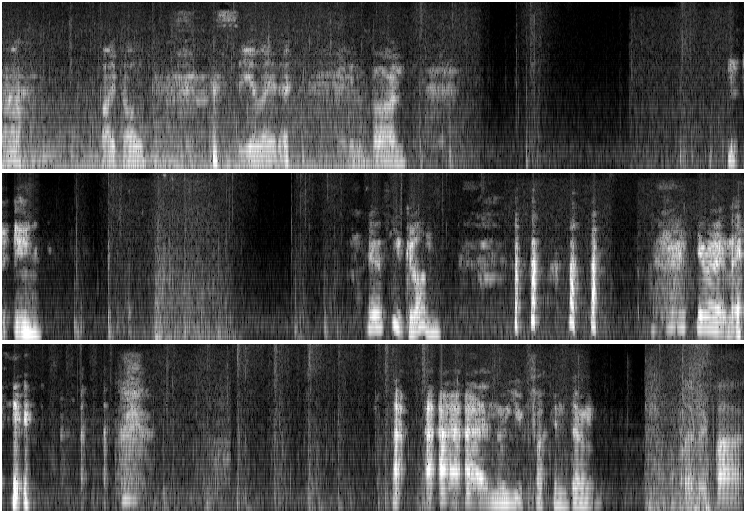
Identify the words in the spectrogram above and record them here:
Ah, bye, Cole. See you later. In the barn. Where have you gone? You're right, mate. ah, ah, ah, no, you fucking don't. Let me back.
